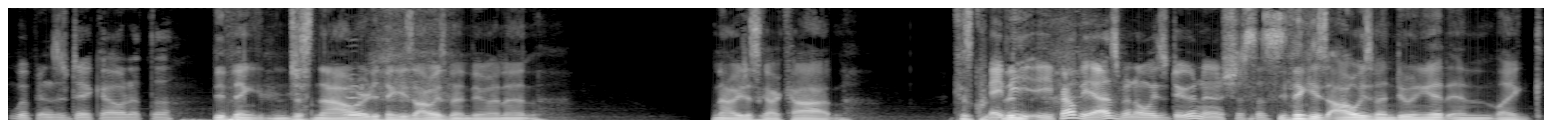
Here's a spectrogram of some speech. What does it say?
whipping his dick out at the. Do you think just now, or do you think he's always been doing it? No, he just got caught. Because Maybe he probably has been always doing it. It's just this. You think he's always been doing it and like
